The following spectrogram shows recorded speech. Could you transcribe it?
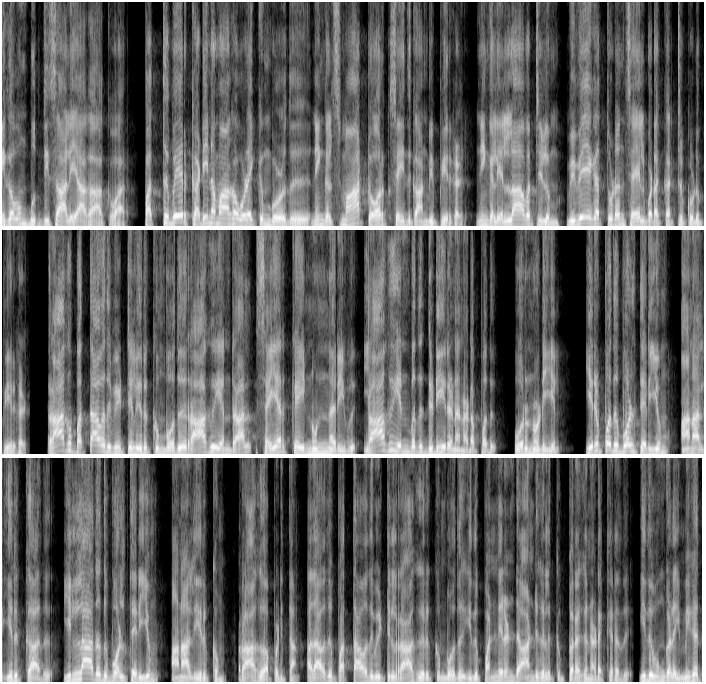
மிகவும் புத்திசாலியாக ஆக்குவார். பத்து பேர் கடினமாக உழைக்கும் பொழுது நீங்கள் ஸ்மார்ட் ஒர்க் செய்து காண்பிப்பீர்கள். நீங்கள் எல்லாவற்றிலும் விவேகத்துடன் செயல்பட கற்றுக் கொடுப்பீர்கள். ராகு பத்தாவது வீட்டில் இருக்கும்போது ராகு என்றால் செயற்கை நுண்ணறிவு. ராகு என்பது திடீரென நடப்பது. ஒரு நொடியில். இருப்பது போல் தெரியும் ஆனால் இருக்காது. இல்லாதது போல் தெரியும் ஆனால் இருக்கும். ராகு அப்படித்தான். அதாவது பத்தாவது வீட்டில் ராகு இருக்கும்போது இது பன்னிரண்டு ஆண்டுகளுக்கு பிறகு நடக்கிறது. இது உங்களை மிக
